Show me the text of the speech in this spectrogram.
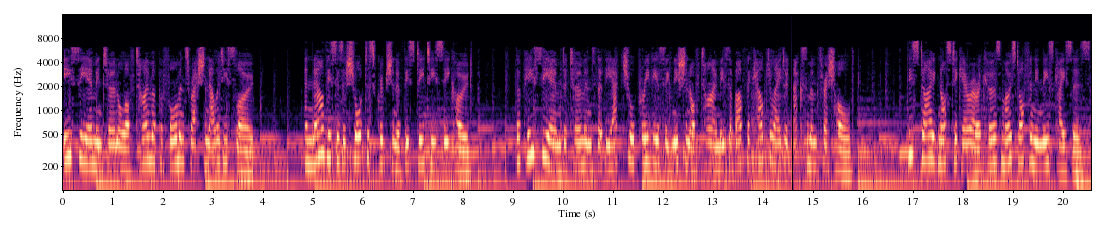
ECM internal off-timer performance rationality slow. And now this is a short description of this DTC code. The PCM determines that the actual previous ignition off time is above the calculated maximum threshold. This diagnostic error occurs most often in these cases.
